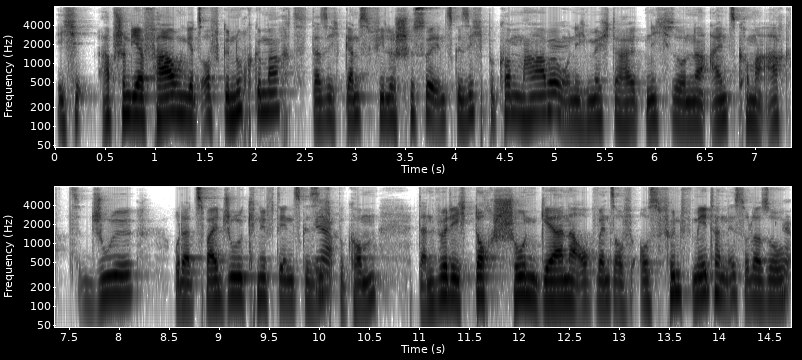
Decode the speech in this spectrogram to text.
ich habe schon die Erfahrung jetzt oft genug gemacht, dass ich ganz viele Schüsse ins Gesicht bekommen habe mhm. und ich möchte halt nicht so eine 1,8 Joule oder 2 Joule Knifte ins Gesicht ja. bekommen, dann würde ich doch schon gerne, auch wenn es aus fünf Metern ist oder so, ja.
